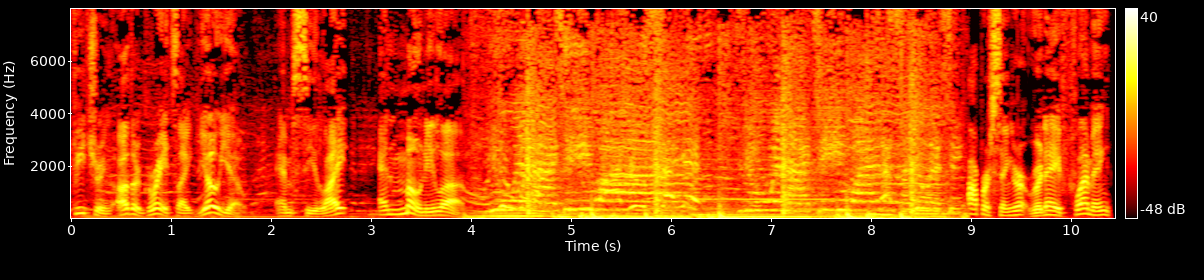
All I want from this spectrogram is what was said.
featuring other greats like Yo Yo, MC Lyte, and Monie Love. Opera singer Renee Fleming,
